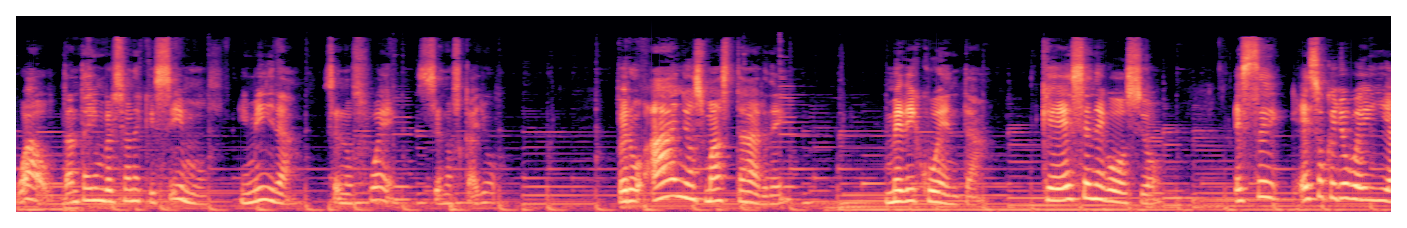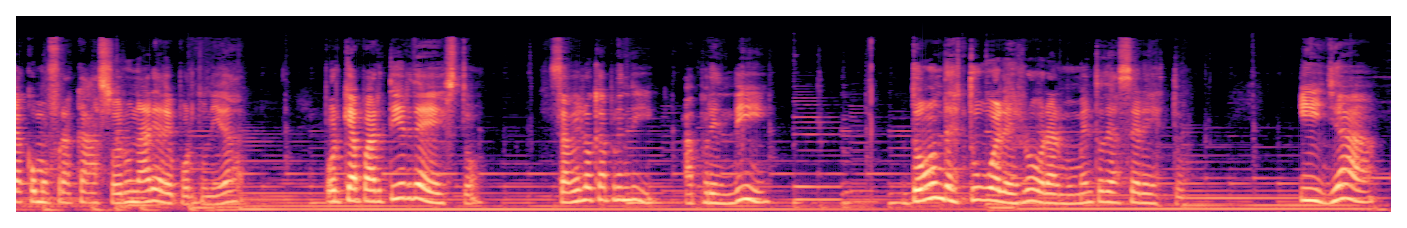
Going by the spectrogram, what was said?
wow, tantas inversiones que hicimos y mira, se nos fue, se nos cayó. Pero años más tarde me di cuenta que ese negocio, ese, eso que yo veía como fracaso era un área de oportunidad. Porque a partir de esto, ¿sabes lo que aprendí? Aprendí dónde estuvo el error al momento de hacer esto. Y ya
